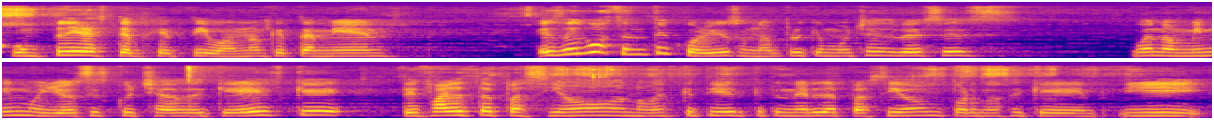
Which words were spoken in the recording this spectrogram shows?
cumplir este objetivo, ¿no? Que también es algo bastante curioso, ¿no? Porque muchas veces, bueno, mínimo yo sí he escuchado de que es que te falta pasión o es que tienes que tener la pasión por no sé qué. Y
